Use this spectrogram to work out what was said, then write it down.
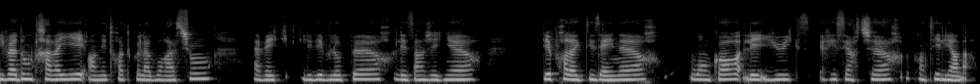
Il va donc travailler en étroite collaboration avec les développeurs, les ingénieurs, les product designers ou encore les UX researchers quand il y en a,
